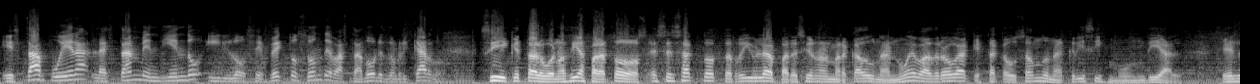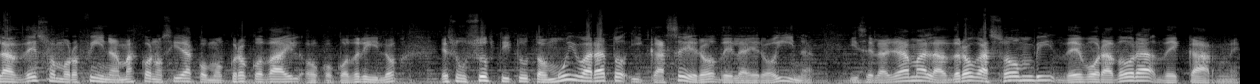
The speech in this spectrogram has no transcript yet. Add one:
Está afuera, la están vendiendo y los efectos son devastadores, don Ricardo. Sí, ¿qué tal? Buenos días para todos. Es exacto, terrible, apareció en el mercado una nueva droga que está causando una crisis mundial. Es la desomorfina, más conocida como crocodile o cocodrilo. Es un sustituto muy barato y casero de la heroína y se la llama la droga zombie devoradora de carne.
